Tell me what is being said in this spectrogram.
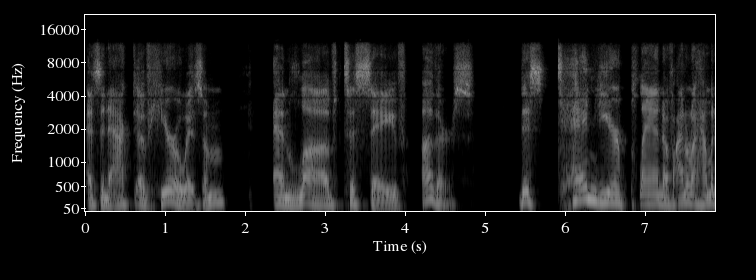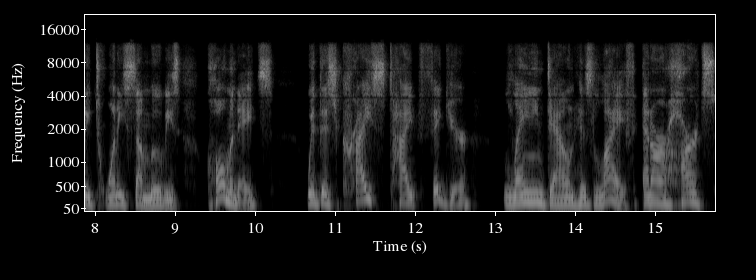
as an act of heroism and love to save others. This 10 year plan of I don't know how many 20 some movies culminates with this Christ type figure laying down his life. And our hearts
